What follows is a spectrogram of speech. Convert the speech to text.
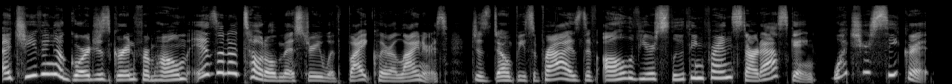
Achieving a gorgeous grin from home isn't a total mystery with Byte Clear aligners. Just don't be surprised if all of your sleuthing friends start asking, What's your secret?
